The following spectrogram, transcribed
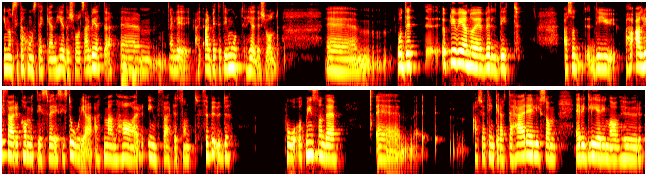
inom citationstecken hedersvåldsarbete eh, eller arbetet emot hedersvåld. Eh, och det upplever jag ändå är väldigt Alltså det ju, har aldrig förekommit i Sveriges historia att man har infört ett sånt förbud. På åtminstone... Eh, alltså jag tänker att det här är liksom en reglering av hur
